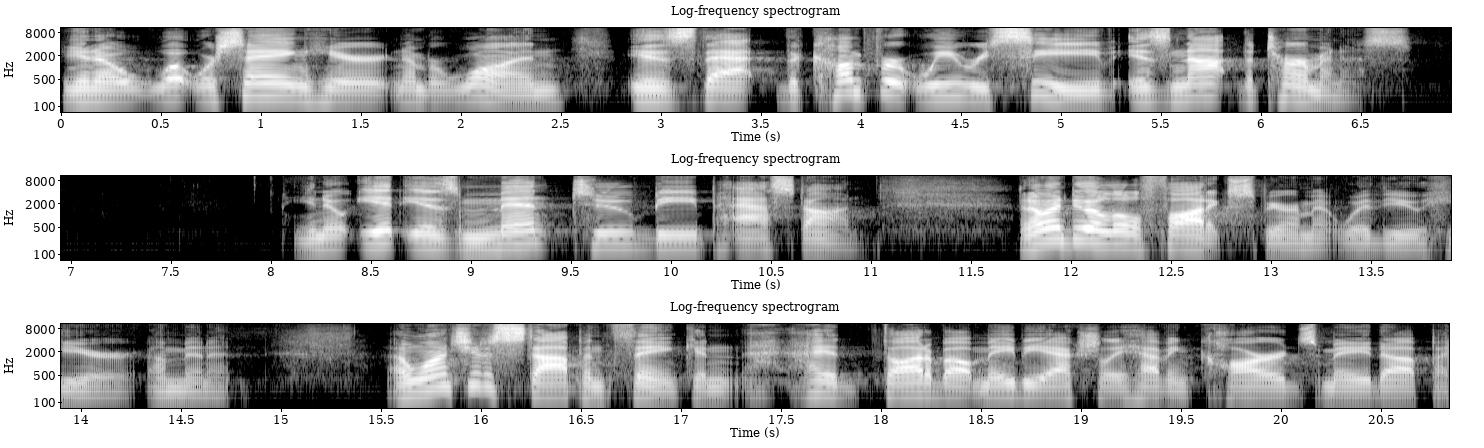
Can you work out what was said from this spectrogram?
you know, what we're saying here, number one, is that the comfort we receive is not the terminus. You know, it is meant to be passed on. And I want to do a little thought experiment with you here a minute. I want you to stop and think. And I had thought about maybe actually having cards made up. I,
